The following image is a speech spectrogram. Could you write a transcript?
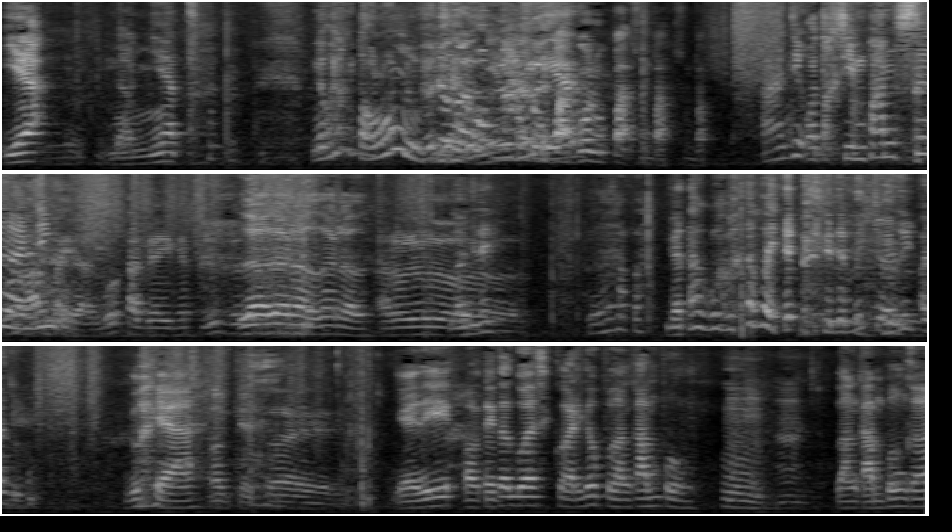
Iya, monyet. Ini orang tolol lu. Yaudah, kalau lu dulu sumpah ya gue lupa sumpah sumpah Anjing otak simpanse anjing. Apa ya? Gua kagak inget juga. Lo lo lo lo lo. Lanjut deh. Kenapa? Gak tau gue apa ya kejadian lucu anjing. Gue ya. Oke. Woi. Jadi waktu itu gue keluarga pulang kampung. hmm. Pulang kampung ke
